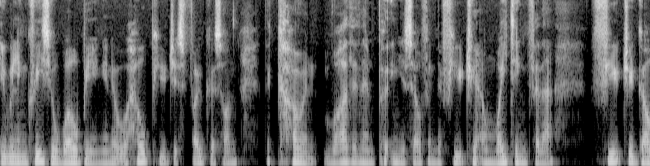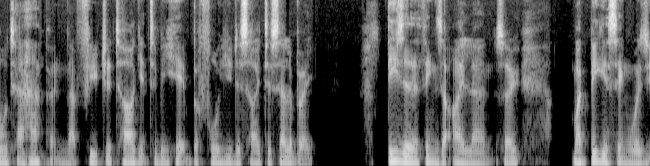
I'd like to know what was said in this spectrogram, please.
it will increase your well-being and it will help you just focus on the current rather than putting yourself in the future and waiting for that future goal to happen, that future target to be hit before you decide to celebrate. These are the things that I learned. So my biggest thing was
